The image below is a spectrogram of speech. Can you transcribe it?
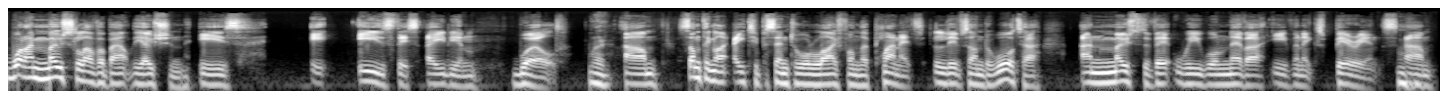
what I most love about the ocean is it is this alien world. Right. Um, something like 80% of all life on the planet lives underwater, and most of it we will never even experience. Um,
